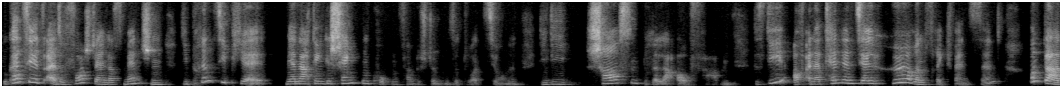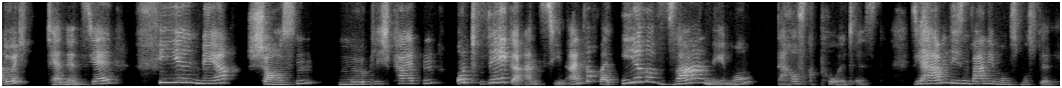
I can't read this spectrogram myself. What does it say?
Du kannst dir jetzt also vorstellen, dass Menschen, die prinzipiell mehr nach den Geschenken gucken von bestimmten Situationen, die die Chancenbrille aufhaben, dass die auf einer tendenziell höheren Frequenz sind und dadurch tendenziell viel mehr Chancen, Möglichkeiten und Wege anziehen, einfach weil ihre Wahrnehmung darauf gepolt ist. Sie haben diesen Wahrnehmungsmuskel,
